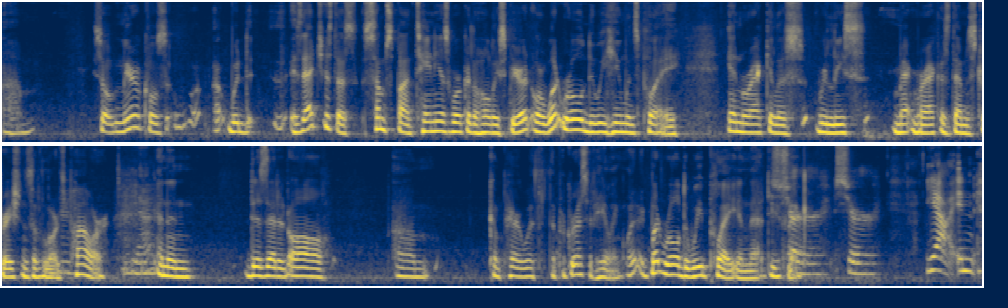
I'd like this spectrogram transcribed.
um, so miracles uh, would is that just a some spontaneous work of the Holy Spirit, or what role do we humans play in miraculous release, miraculous demonstrations of the Lord's power? yeah. And then, does that at all um, compare with the progressive healing? What, what role do we play in that? Do you think? Sure. Sure. Yeah, and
